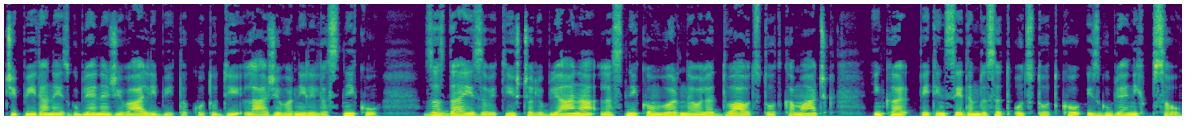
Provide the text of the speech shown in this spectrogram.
Čipirane izgubljene živali bi tako tudi lažje vrnili lastniku. Za zdaj iz zavetišča Ljubljana lastnikom vrnejo le 2 odstotka mačk in kar 75 odstotkov izgubljenih psov.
